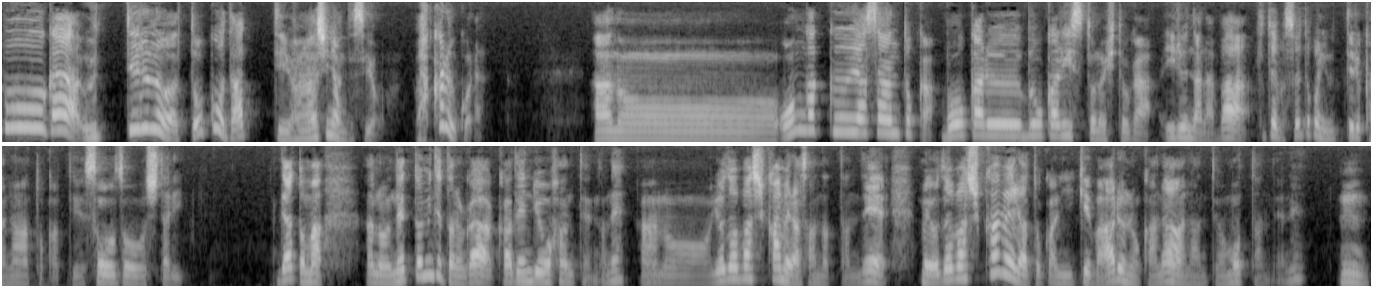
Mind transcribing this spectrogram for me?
貌が売ってるのはどこだっていう話なんですよ。わかるこれ。あのー、音楽屋さんとか、ボーカル、ボーカリストの人がいるならば、例えばそういうとこに売ってるかなとかっていう想像をしたり。で、あと、まあ、あの、ネット見てたのが家電量販店のね、あの、ヨドバシカメラさんだったんで、まあ、ヨドバシカメラとかに行けばあるのかななんて思ったんだよね。うん。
